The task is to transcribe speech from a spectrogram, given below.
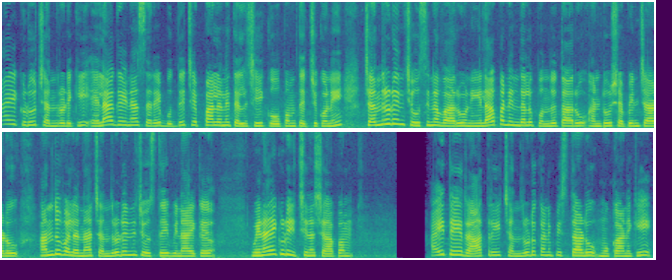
వినాయకుడు చంద్రుడికి ఎలాగైనా సరే బుద్ధి చెప్పాలని తెలిసి కోపం తెచ్చుకొని చంద్రుడిని చూసిన వారు నీలాప నిందలు పొందుతారు అంటూ శపించాడు. అందువలన చంద్రుడిని చూస్తే వినాయక వినాయకుడు ఇచ్చిన శాపం. అయితే రాత్రి చంద్రుడు కనిపిస్తాడు. ముఖానికి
